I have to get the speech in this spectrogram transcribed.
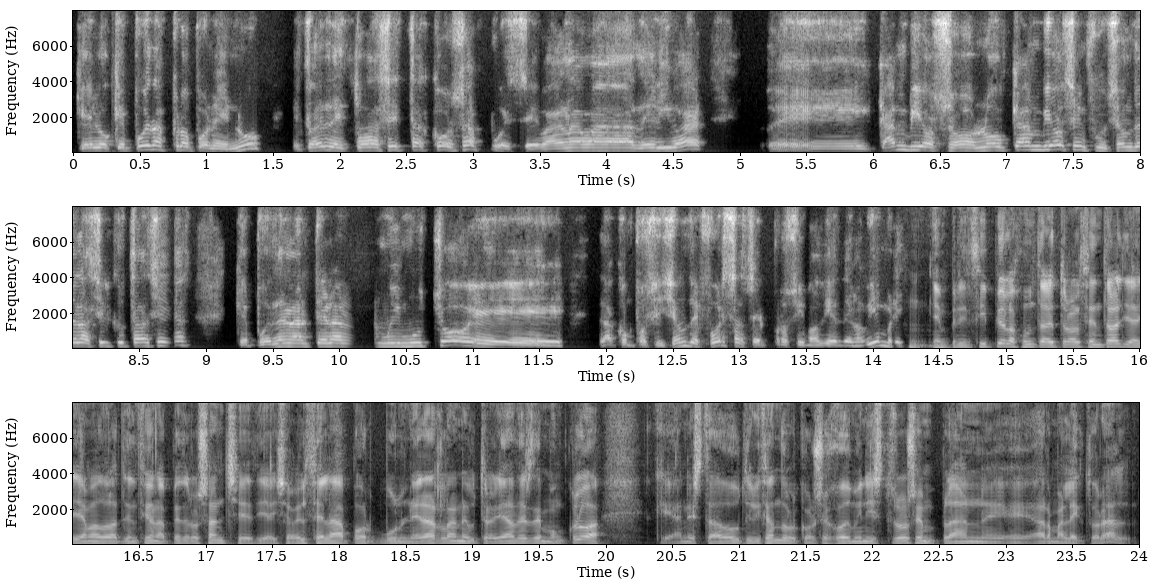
que lo que puedas proponer, ¿no? Entonces, de todas estas cosas, pues se van a derivar eh, cambios o no cambios en función de las circunstancias que pueden alterar muy mucho eh, la composición de fuerzas el próximo 10 de noviembre. En principio, la Junta Electoral Central ya ha llamado la atención a Pedro Sánchez y a Isabel Cela por vulnerar la neutralidad desde Moncloa, que han estado utilizando el Consejo de Ministros en plan eh, arma electoral.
